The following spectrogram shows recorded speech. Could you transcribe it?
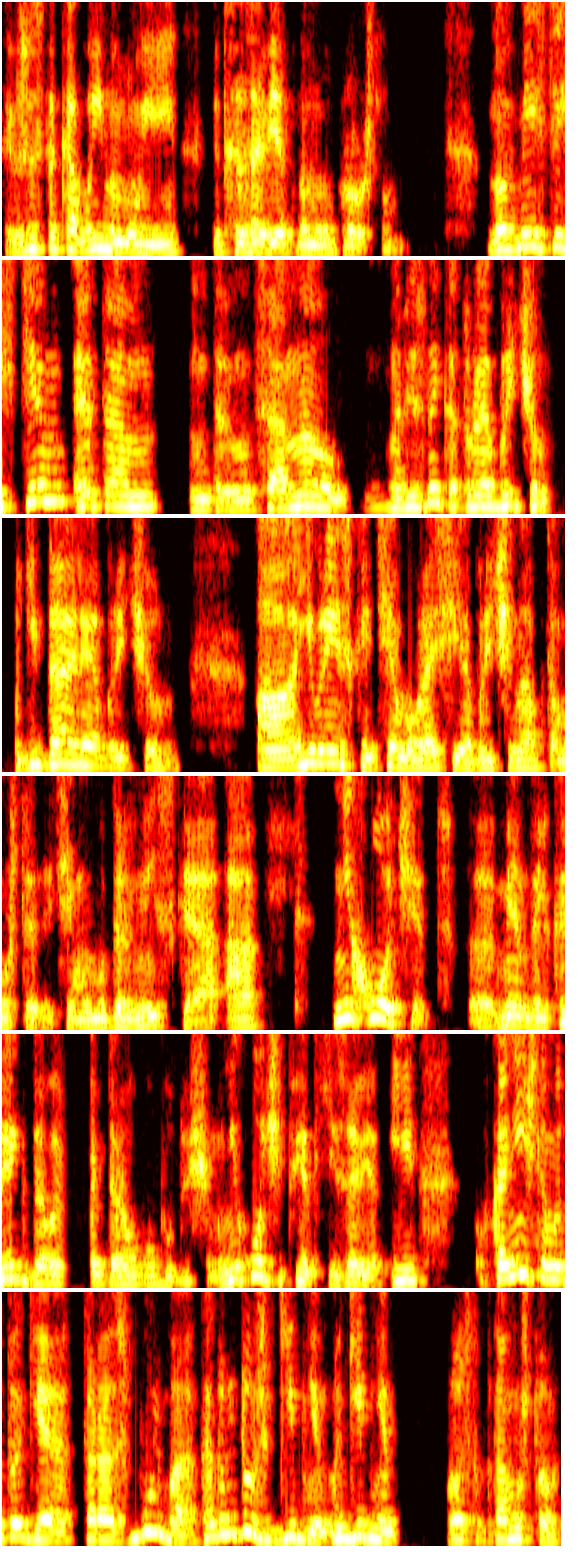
жестоковыйному и ветхозаветному прошлому. Но вместе с тем это интернационал новизны, который обречен. Гидали обречен. А еврейская тема в России обречена, потому что это тема модернистская, а не хочет э, Мендель Крик давать дорогу будущему, не хочет Ветхий Завет. И в конечном итоге Тарас Бульба, который тоже гибнет, но гибнет просто потому, что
